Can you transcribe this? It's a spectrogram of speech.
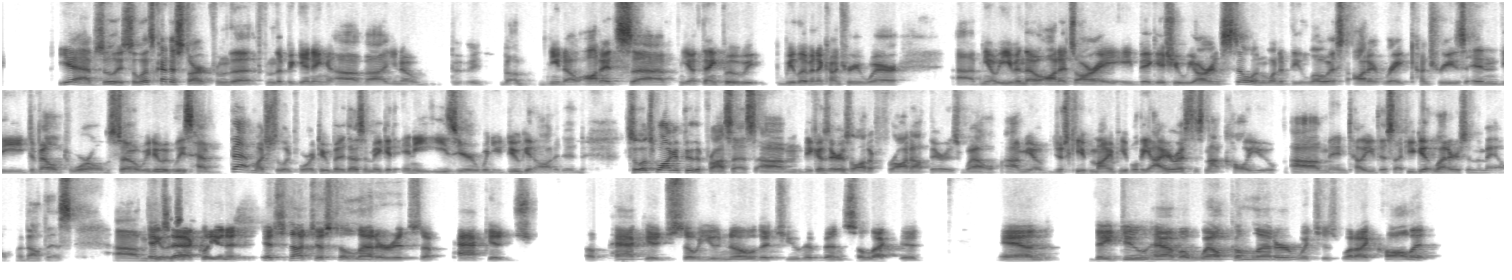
Yeah, absolutely. So let's kind of start from the from the beginning of uh, you know you know audits. Uh, you know, thankfully we we live in a country where uh, you know, even though audits are a, a big issue, we are in, still in one of the lowest audit rate countries in the developed world. So we do at least have that much to look forward to, but it doesn't make it any easier when you do get audited. So let's walk it through the process um, because there is a lot of fraud out there as well. Um, you know, just keep in mind, people, the IRS does not call you um, and tell you this stuff. You get letters in the mail about this. Um, exactly, you know, and it, it's not just a letter; it's a package, a package, so you know that you have been selected and they do have a welcome letter, which is what I call it.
